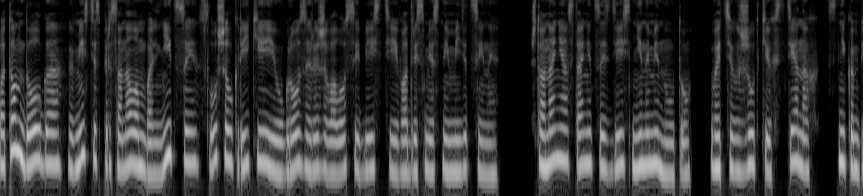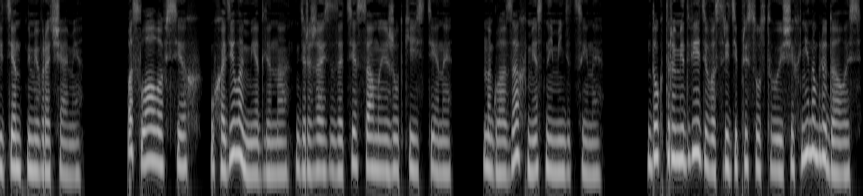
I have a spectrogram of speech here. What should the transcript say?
Потом долго, вместе с персоналом больницы, слушал крики и угрозы рыжеволосой бестии в адрес местной медицины, что она не останется здесь ни на минуту, в этих жутких стенах с некомпетентными врачами. Послала всех, уходила медленно, держась за те самые жуткие стены, на глазах местной медицины. Доктора Медведева среди присутствующих не наблюдалось,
